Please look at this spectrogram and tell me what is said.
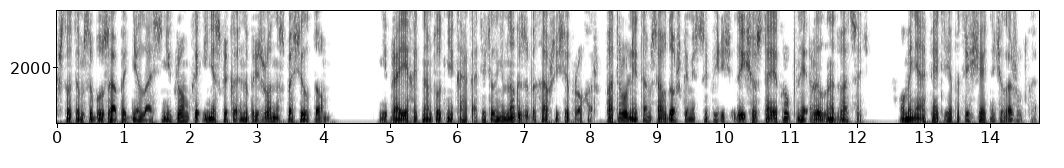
«Что там за буза поднялась?» Негромко и несколько напряженно спросил Том. «Не проехать нам тут никак», — ответил немного запыхавшийся Прохор. «Патрульные там с авдошками сцепились, да еще стая крупная, рыл на двадцать. У меня опять репа трещать начала жутко.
